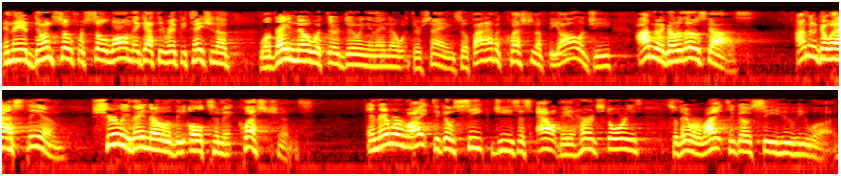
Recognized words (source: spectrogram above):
And they had done so for so long, they got the reputation of, well, they know what they're doing and they know what they're saying. So if I have a question of theology, I'm going to go to those guys. I'm going to go ask them. Surely they know the ultimate questions. And they were right to go seek Jesus out. They had heard stories, so they were right to go see who he was.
